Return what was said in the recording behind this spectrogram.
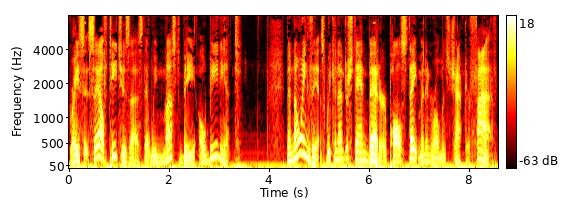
Grace itself teaches us that we must be obedient. Now, knowing this, we can understand better Paul's statement in Romans chapter 5.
